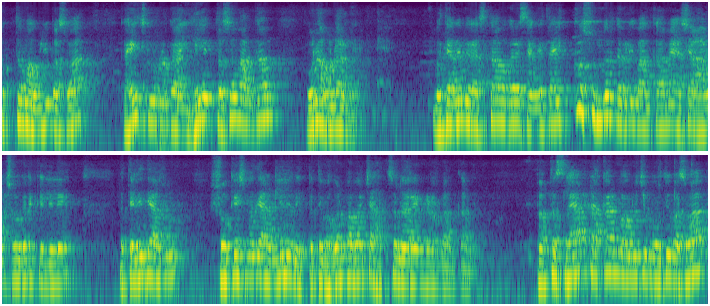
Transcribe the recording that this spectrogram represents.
फक्त माऊली बसवा काहीच करू नका. हे तसं बांधकाम पुन्हा होणार नाही. मग त्यांना मी रस्ता वगैरे सांगितला. इतकं सुंदर दगडी बांधकाम आहे. असे आर्च वगैरे केलेले आहेत. पण त्यांनी ते अजून शोकेशमध्ये आणलेले नाहीत. पण ते भगवान बाबाच्या हातचं नारायणगडावर बांधकाम आहे. फक्त स्लॅब टाका माऊलीची मूर्ती बसवा.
